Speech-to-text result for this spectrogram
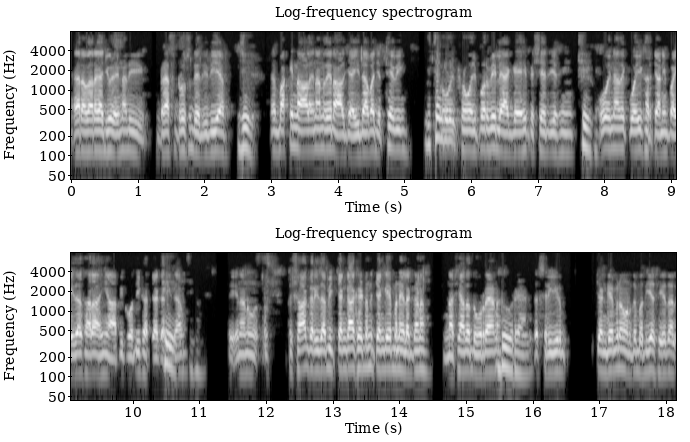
ਐਰਾ ਵਰਗਾ ਜੋ ਇਹਨਾਂ ਦੀ ਡਰੈਸ ਡਰੂਸ ਦੇ ਦਈਦੀ ਆ। ਜੀ। ਤੇ ਬਾਕੀ ਨਾਲ ਇਹਨਾਂ ਦੇ ਨਾਲ ਜਾਈਦਾ ਵਾ ਜਿੱਥੇ ਵੀ। ਜਿੱਥੇ ਫਿਰੋਜ਼- ਵੀ ਫਿਰੋਜ਼ਪੁਰ ਵੀ ਲੈ ਗਏ ਸੀ ਪਿੱਛੇ ਜੀ ਅਸੀਂ। ਠੀਕ ਹੈ। ਉਹ ਇਹਨਾਂ ਦੇ ਕੋਈ ਖਰਚਾ ਨਹੀਂ ਪਾਈਦਾ ਸਾਰਾ ਅਸੀਂ ਆਪ ਹੀ ਖੁਦ ਹੀ ਖਰਚਾ ਠੀਕ ਕਰੀਦਾ ਹੈ ਠੀਕ ਹੈ ਤੇ ਇਹਨਾਂ ਨੂੰ ਉਤਸ਼ਾਹ ਕਰੀਦਾ ਵੀ ਚੰਗਾ ਖੇਡਣ ਚੰਗੇ ਬਣੇ ਲੱਗਣ ਨਸ਼ਿਆਂ ਤੋਂ ਦੂਰ ਰਹਿਣ ਦੂਰ ਰਹਿਣ। ਤੇ ਸਰੀਰ ਚੰਗੇ ਬਣਾਉਣ ਤੇ ਵਧੀਆ ਸਿਹਤ ਵੱਲ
